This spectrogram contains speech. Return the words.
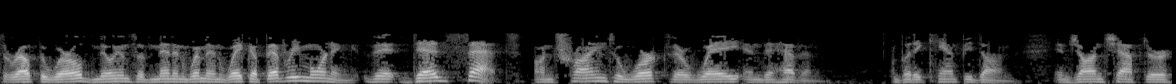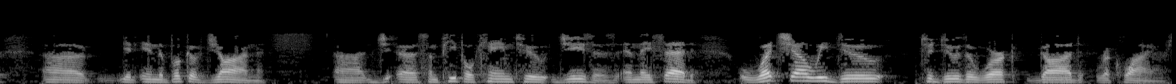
throughout the world, millions of men and women wake up every morning dead set on trying to work their way into heaven. But it can't be done. In John chapter, uh, in the book of John, uh, uh, some people came to Jesus and they said, What shall we do to do the work God requires?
